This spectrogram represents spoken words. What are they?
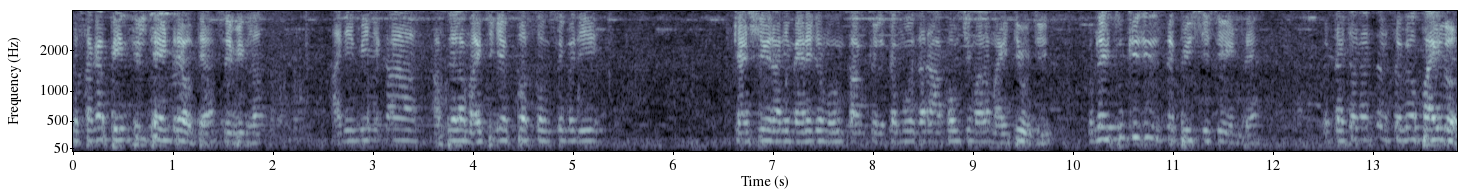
तर सगळ्या पेन्सिलच्या एंट्र्या होत्या सेव्हिंगला आणि मी एका आपल्याला माहिती की घे संस्थेमध्ये कॅशियर आणि मॅनेजर म्हणून काम केलं. त्यामुळे जरा अकाउंटची मला माहिती होती. कुठल्याही चुकीची दिसते फ्रीजची एंट्र्या तर त्याच्यानंतर सगळं पाहिलं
